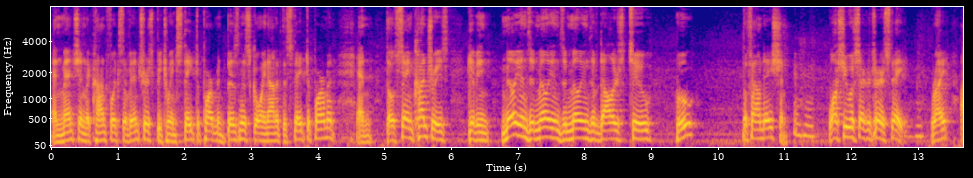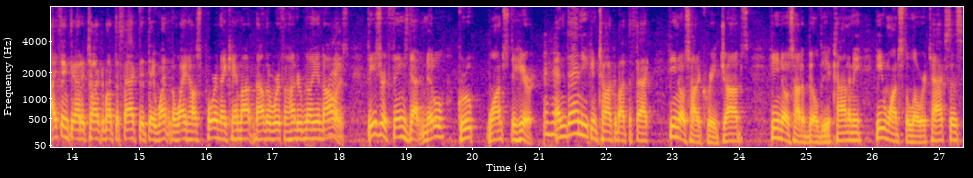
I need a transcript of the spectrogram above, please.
and mention the conflicts of interest between State Department business going on at the State Department and those same countries giving millions and millions and millions of dollars to who? The foundation mm-hmm. while she was Secretary of State, mm-hmm. right? I think they ought to talk about the fact that they went in the White House poor and they came out now they're worth $100 million. Right. These are things that middle group wants to hear. Mm-hmm. And then he can talk about the fact he knows how to create jobs, he knows how to build the economy, he wants to lower taxes.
